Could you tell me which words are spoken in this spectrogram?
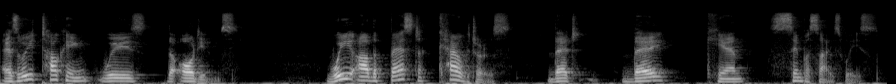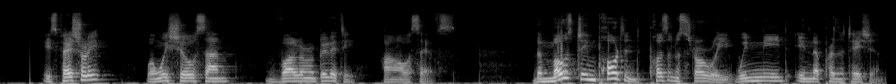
As we're talking with the audience, we are the best characters that they can sympathize with, especially when we show some vulnerability on ourselves. The most important personal story we need in a presentation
